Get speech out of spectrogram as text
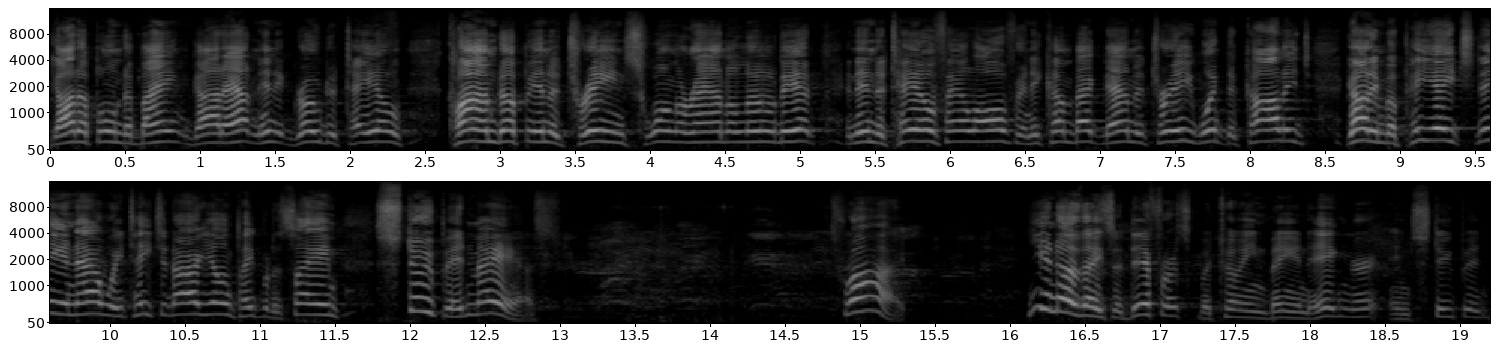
got up on the bank, got out, and then it growed a tail, climbed up in a tree and swung around a little bit, and then the tail fell off, and he come back down the tree, went to college, got him a PhD, and now we're teaching our young people the same stupid mess. That's right. You know there's a difference between being ignorant and stupid.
